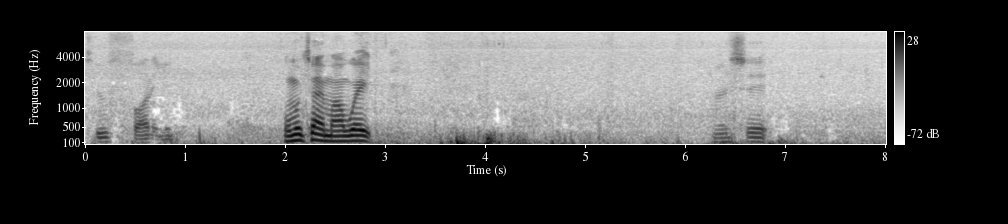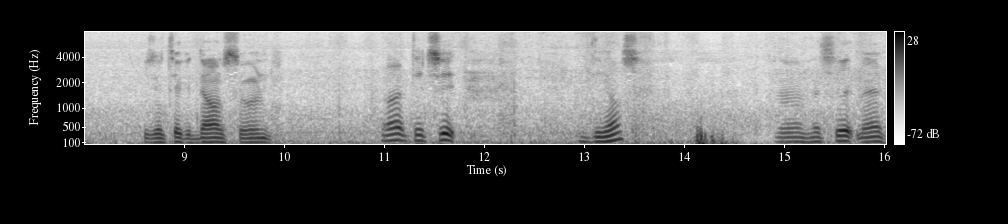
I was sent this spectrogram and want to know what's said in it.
Too funny. One more time, Mom. Wait. That's it. He's gonna take it down soon. All right, that's it. Anything else? No, that's it, man.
